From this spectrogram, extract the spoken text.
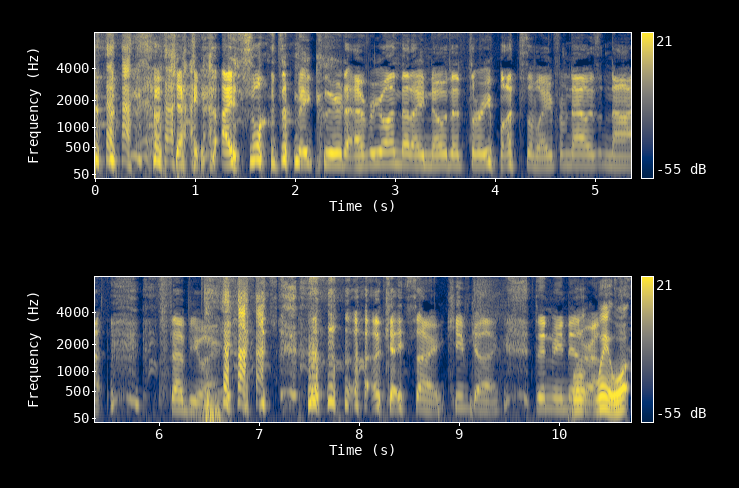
okay. I just wanted to make clear to everyone that I know that three months away from now is not February. okay, sorry. Keep going. Didn't mean to well, interrupt. wait. What?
